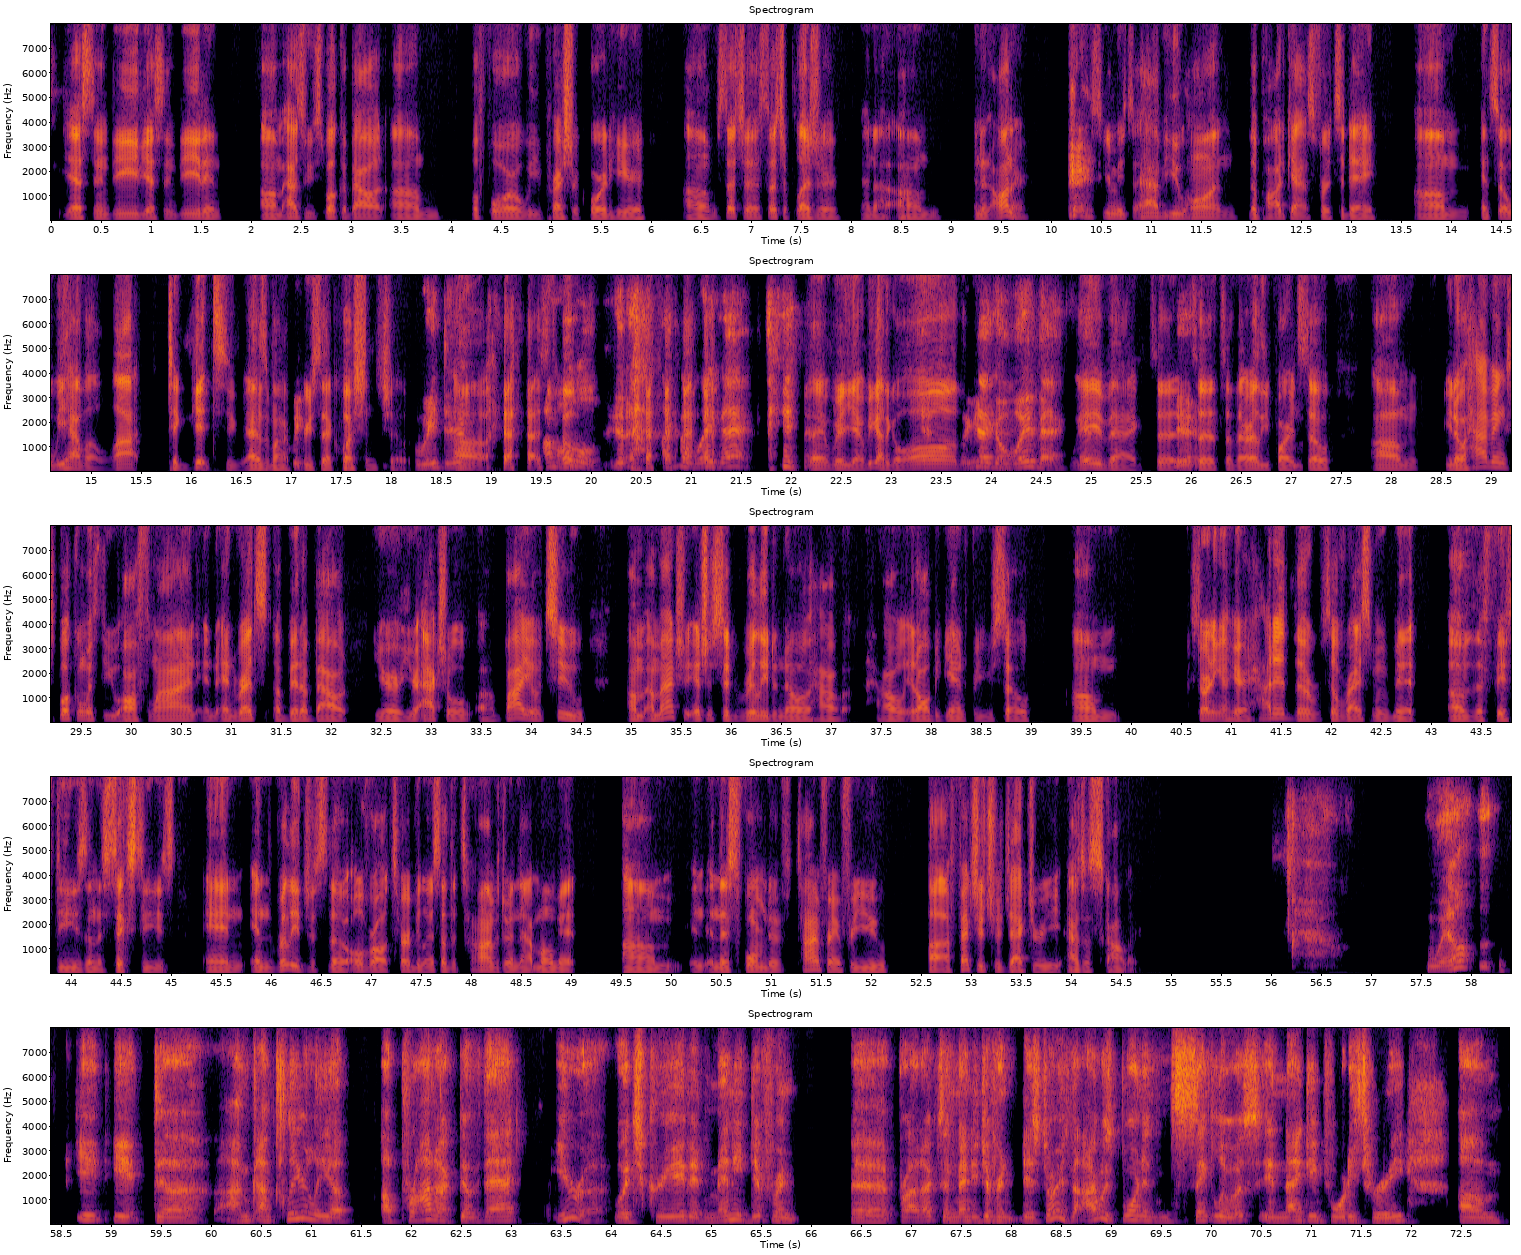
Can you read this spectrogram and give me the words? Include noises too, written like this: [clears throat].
Yes, indeed. Yes, indeed. And um, as we spoke about um, before we press record here, um, such a such a pleasure and a, um, and an honor, [clears throat] excuse me, to have you on the podcast for today. Um, and so we have a lot to get to, as my preset questions show. We do. Uh, [laughs] I'm old. [laughs] I go way back. [laughs] we yeah, we got to go all. Yeah, we got to go way back. Way back to, yeah. to to the early part. So, um, you know, having spoken with you offline and, and read a bit about your your actual uh, bio too, um, I'm actually interested really to know how how it all began for you. So, um, starting out here, how did the civil rights movement of the 50s and the 60s and and really just the overall turbulence of the times during that moment um, in, in this formative time frame for you uh, affect your trajectory as a scholar? Well, it it uh, I'm I'm clearly a a product of that era, which created many different uh, products and many different historians. But I was born in St. Louis in 1943. Um,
